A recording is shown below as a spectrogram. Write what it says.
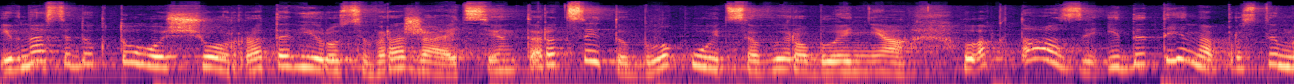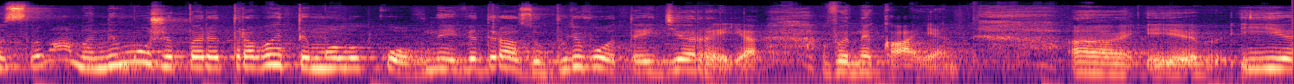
І внаслідок того, що ротавірус вражає ці ентероцити, блокується вироблення лактази, і дитина, простими словами, не може перетравити молоко. В неї відразу блювота і діарея виникає. Е, І, і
